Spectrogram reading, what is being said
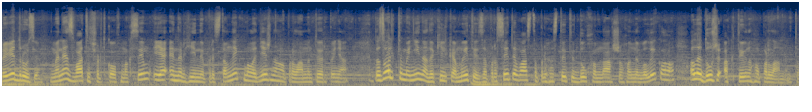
Привіт, друзі! Мене звати Чортков Максим, і я енергійний представник молодіжного парламенту Ірпеня. Дозвольте мені на декілька митей запросити вас та пригостити духом нашого невеликого, але дуже активного парламенту.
